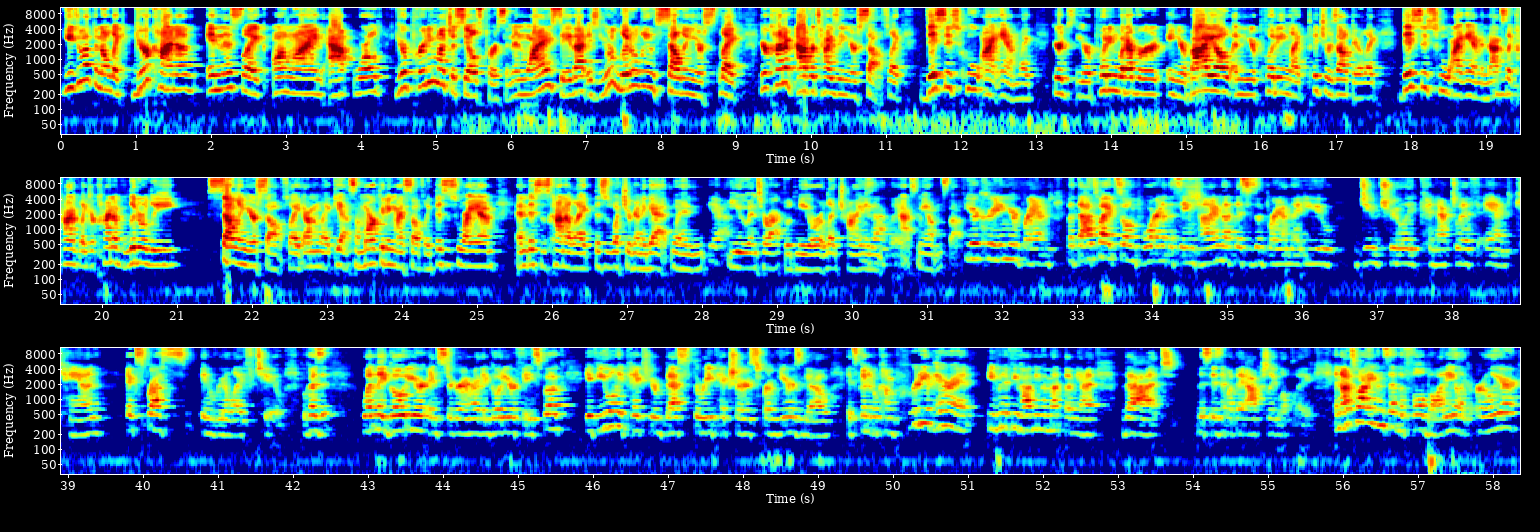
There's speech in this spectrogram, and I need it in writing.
you do have to know like you're kind of in this like online app world you're pretty much a salesperson and why i say that is you're literally selling your like you're kind of advertising yourself like this is who i am like you're you're putting whatever in your bio and then you're putting like pictures out there like this is who i am and that's like kind of like you're kind of literally selling yourself. Like I'm like, yes, I'm marketing myself. Like this is who I am, and this is kind of like this is what you're gonna get when yeah. you interact with me or like try exactly. and ask me out and stuff. You're creating your brand, but that's why it's so important at the same time that this is a brand that you do truly connect with and can express in real life too, because when they go to your Instagram or they go to your Facebook, if you only picked your best three pictures from years ago, it's going to become pretty apparent, even if you haven't even met them yet, that this isn't what they actually look like. And that's why I even said the full body, like earlier,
